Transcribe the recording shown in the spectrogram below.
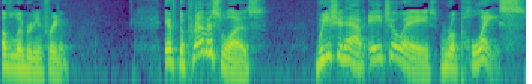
of liberty and freedom. If the premise was we should have HOAs replace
